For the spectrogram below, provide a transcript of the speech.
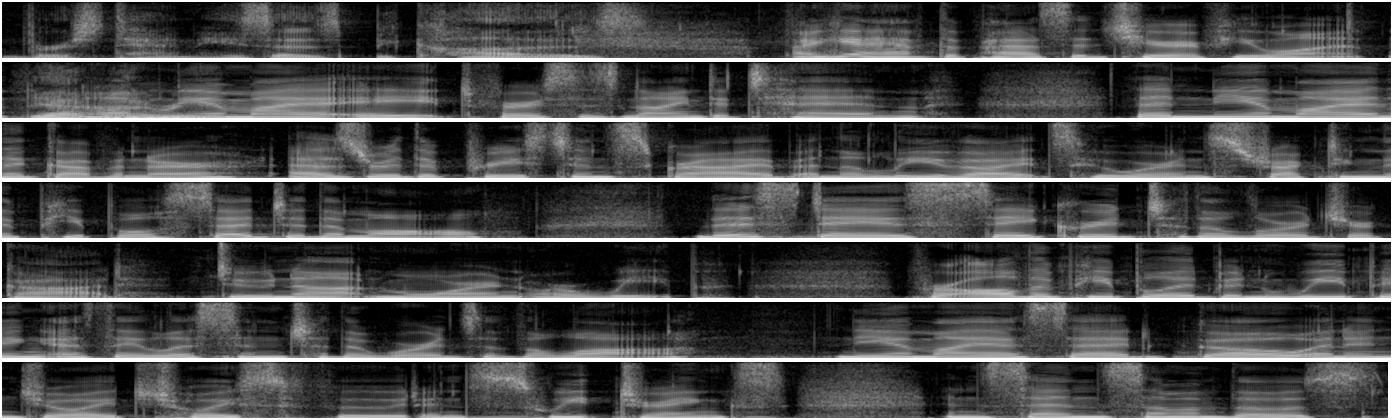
verse 10, he says, because I can have the passage here if you want. Yeah, um, Nehemiah 8, verses 9 to 10. Then Nehemiah the governor, Ezra the priest and scribe, and the Levites who were instructing the people said to them all, This day is sacred to the Lord your God. Do not mourn or weep. For all the people had been weeping as they listened to the words of the law. Nehemiah said, Go and enjoy choice food and sweet drinks, and send some of those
